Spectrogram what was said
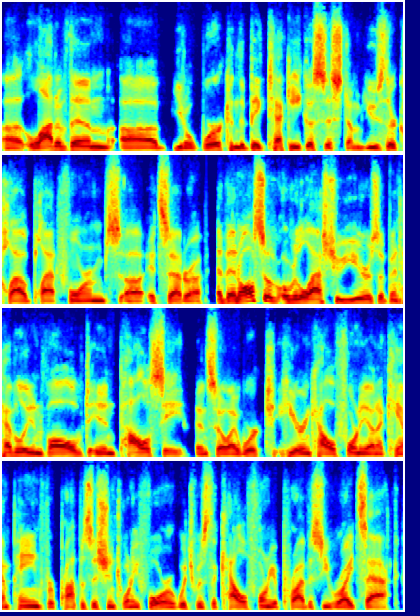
Uh, a lot of them, uh, you know, work in the big tech ecosystem, use their cloud platforms, uh, et cetera. And then also over the last few years, I've been heavily involved in policy. And so I worked here in California on a campaign for Proposition 24, which was the California Privacy Rights Act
